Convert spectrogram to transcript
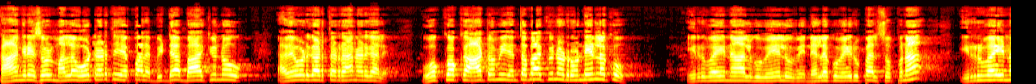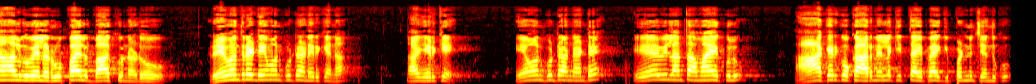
కాంగ్రెస్ వాడు మళ్ళీ ఓటాడితే చెప్పాలి బిడ్డ బాకీ ఉన్నావు. అదేవాడు కడతాడు రాని అడగాలి. ఒక్కొక్క ఆటో మీద ఎంత బాకీ ఉన్నాడు? రెండేళ్ళకు. ఇరవై నాలుగు వేలు నెలకు వెయ్యి రూపాయల చొప్పున ఇరవై నాలుగు వేల రూపాయలు బాకీ ఉన్నాడు. రేవంత్ రెడ్డి ఏమనుకుంటాడు ఎరికేనా? నాకు ఎరికే. ఏమనుకుంటాడు అంటే ఏ వీళ్ళంతా అమాయకులు. ఆఖరికి ఒక ఆరు నెలలకి కిత్త అయిపోయాక ఇప్పటి నుంచి ఎందుకు?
